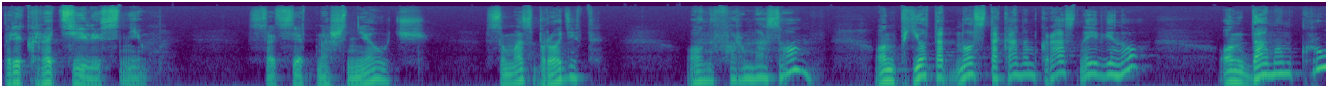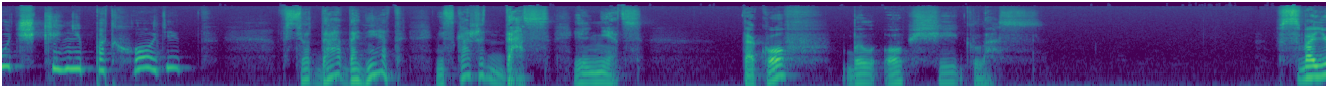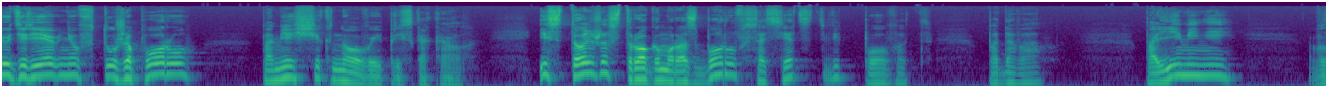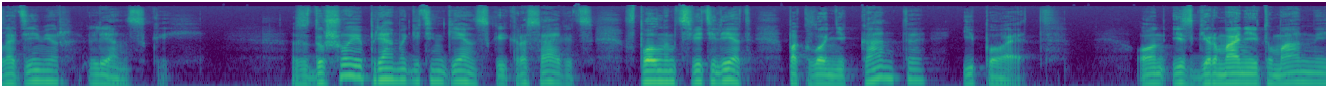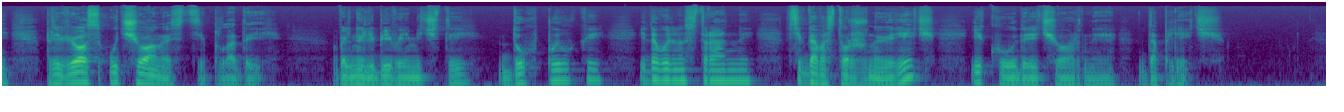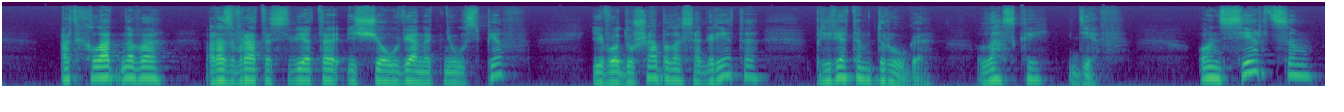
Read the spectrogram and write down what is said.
прекратили с ним. Сосед наш неуч с ума сбродит. Он формазон, он пьет одно стаканом красное вино, он дамам к ручке не подходит. Все да да нет, не скажет дас или нет. Таков был общий глаз. В свою деревню в ту же пору помещик новый прискакал – и столь же строгому разбору в соседстве повод подавал. По имени Владимир Ленский. С душой прямо геттингенской красавец, в полном цвете лет, поклонник Канта и поэт. Он из Германии туманной привез учености плоды, вольнолюбивые мечты, дух пылкой и довольно странный, всегда восторженную речь и кудри черные до плеч. От хладного разврата света еще увянуть не успев, его душа была согрета приветом друга, лаской дев. Он сердцем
